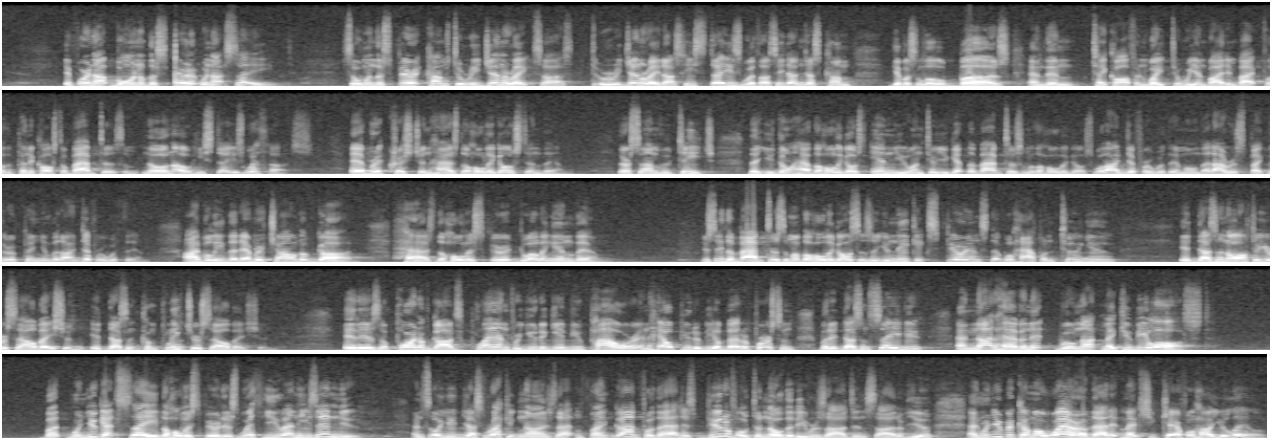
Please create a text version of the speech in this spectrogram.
If we're not born of the Spirit, we're not saved. So when the Spirit comes to regenerate us, to regenerate us, He stays with us. He doesn't just come give us a little buzz and then take off and wait till we invite Him back for the Pentecostal baptism. No, no, He stays with us. Every Christian has the Holy Ghost in them. There are some who teach that you don't have the Holy Ghost in you until you get the baptism of the Holy Ghost. Well, I differ with them on that. I respect their opinion, but I differ with them. I believe that every child of God has the Holy Spirit dwelling in them. You see, the baptism of the Holy Ghost is a unique experience that will happen to you. It doesn't alter your salvation, it doesn't complete your salvation. It is a part of God's plan for you to give you power and help you to be a better person, but it doesn't save you, and not having it will not make you be lost. But when you get saved, the Holy Spirit is with you and He's in you. And so you just recognize that and thank God for that. It's beautiful to know that He resides inside of you. And when you become aware of that, it makes you careful how you live.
